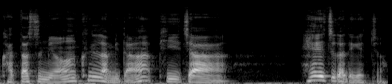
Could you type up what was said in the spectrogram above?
갖다 쓰면 큰일 납니다. 피자, has가 되겠죠.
